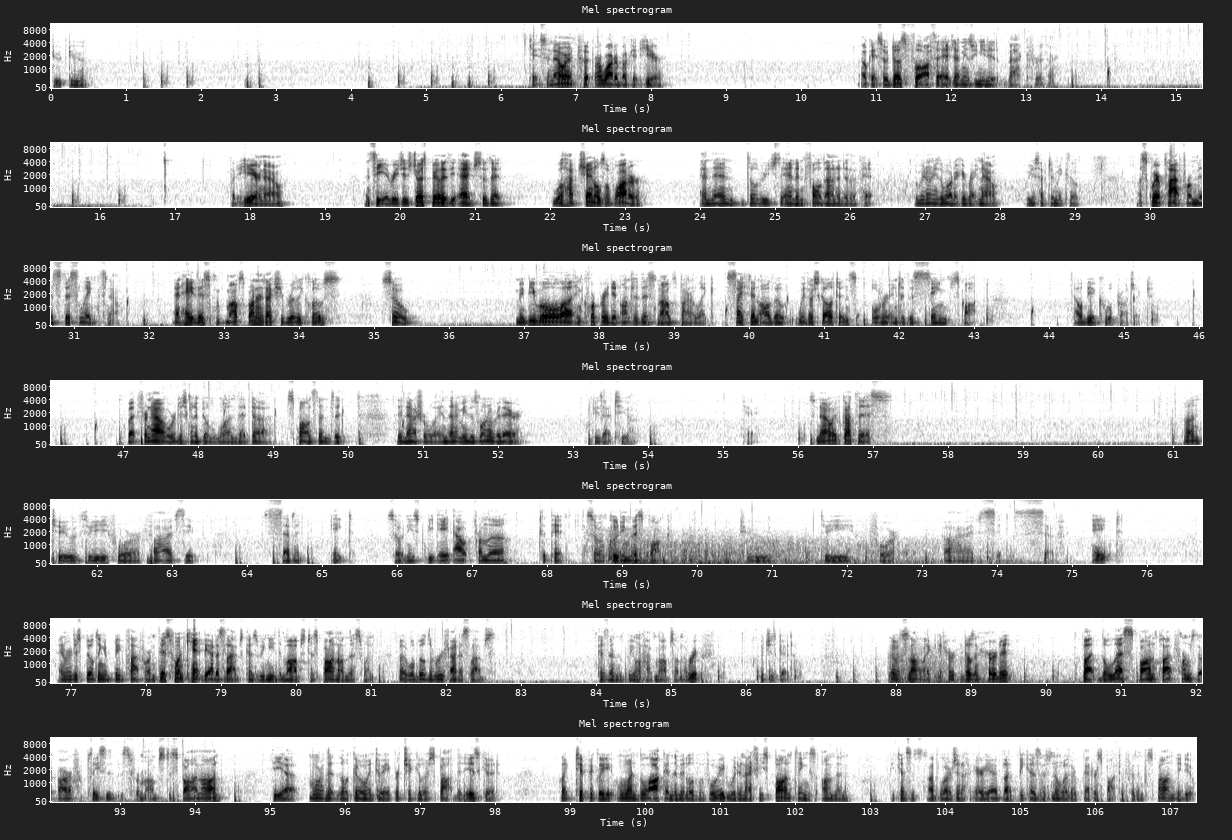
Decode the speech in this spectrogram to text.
Do do. Okay, so now we're going to put our water bucket here. Okay, so it does flow off the edge. That means we need it back further. Put it here now. And see, it reaches just barely the edge so that we'll have channels of water and then they'll reach the end and fall down into the pit. But we don't need the water here right now. We just have to make the a square platform that's this length now. And hey, this mob spawner is actually really close, so maybe we'll uh, incorporate it onto this mob spawner, like siphon all the wither skeletons over into this same spot. That'll be a cool project. But for now, we're just going to build one that uh, spawns them the, the natural way. And then, I mean, there's one over there. do that too. Okay. So now we've got this. One, two, three, four, five, six, seven, eight. So it needs to be eight out from the, the pit. So including this block. Two, three, four, five, six, seven, eight. And we're just building a big platform. This one can't be out of slabs because we need the mobs to spawn on this one. But we'll build the roof out of slabs. Because then we won't have mobs on the roof. Which is good. Though it's not like it hurt it doesn't hurt it, but the less spawn platforms there are for places for mobs to spawn on, the uh, more that they'll go into a particular spot that is good. Like typically, one block in the middle of a void wouldn't actually spawn things on them because it's not a large enough area, but because there's no other better spot for them to spawn, they do.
